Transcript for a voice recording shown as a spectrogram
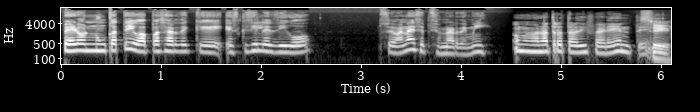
Pero nunca te llegó a pasar de que, es que si les digo, se van a decepcionar de mí. O me van a tratar diferente. sí,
